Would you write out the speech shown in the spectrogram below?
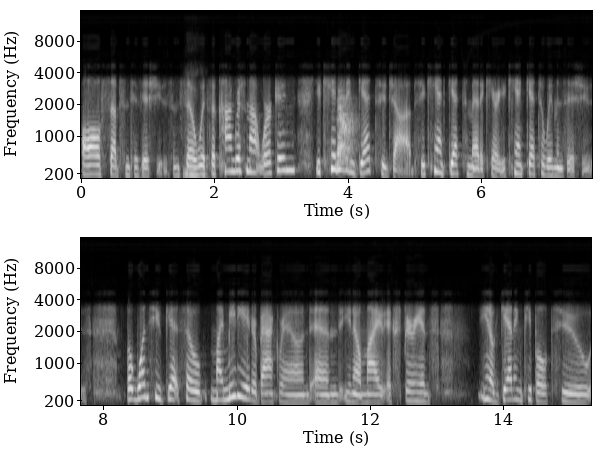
all substantive issues. And so mm. with the Congress not working, you can't even get to jobs. You can't get to Medicare. You can't get to women's issues. But once you get, so my mediator background and, you know, my experience you know, getting people to,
